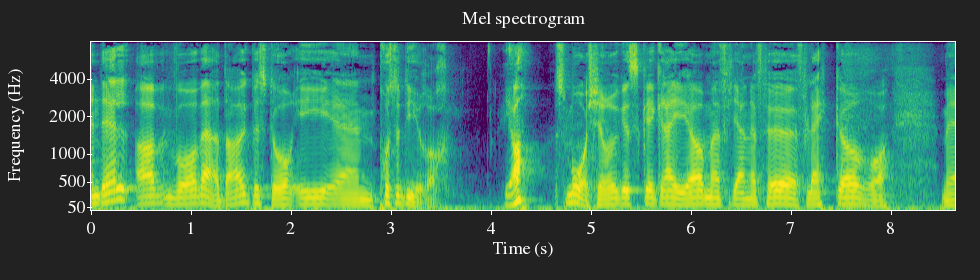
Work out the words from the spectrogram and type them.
En del av vår hverdag består i eh, prosedyrer. Ja. Småkirurgiske greier Vi fjerner føflekker, og vi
